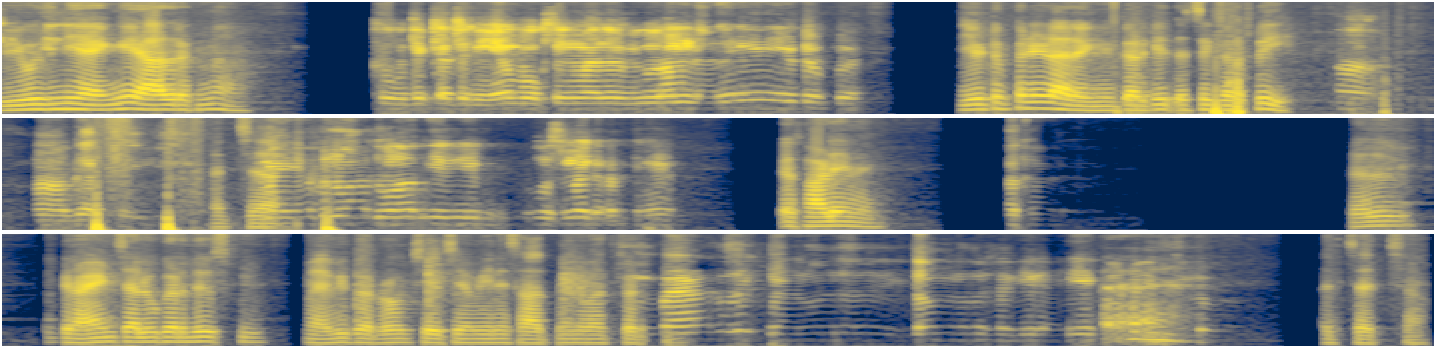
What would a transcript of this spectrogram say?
व्यूज़ नहीं आएँगे याद रखना। कोई दिक्कत नहीं है बॉक्सिंग मैच में व्यू हम डालेंगे यूट्यूब पे। यूट्यूब पे नहीं डालेंगे करके जैसे घर पे ही। हाँ हाँ करते हैं। अच्छा। मैं बुलवा दूँगा उसमें करते हैं। अखाड़े में। चल ग्राइंड चालू कर दे उसकी। मैं भी कर रहा हूँ छः छः महीने, सात महीने बाद करता अच्छा अच्छा।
